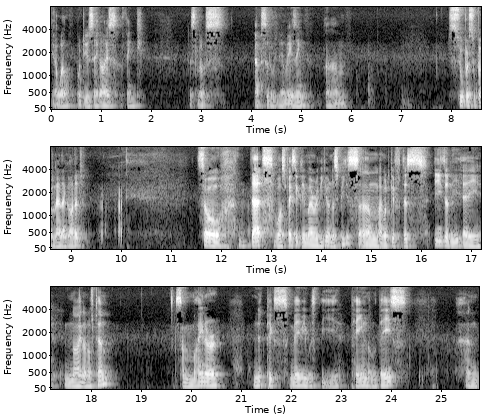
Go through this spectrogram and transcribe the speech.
yeah, well, what do you say, guys? I think this looks absolutely amazing. Um, super, super glad I got it. So that was basically my review on this piece. Um, I would give this easily a 9 out of 10. Some minor nitpicks maybe with the paint on the base and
